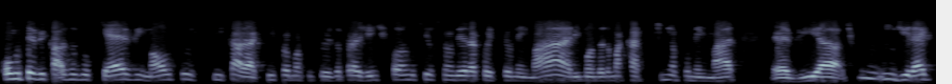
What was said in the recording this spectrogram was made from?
Como teve o caso do Kevin Maltos, que, cara, aqui foi uma surpresa pra gente, falando que o era conhecer o Neymar e mandando uma cartinha pro Neymar é, via, tipo, um direct,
